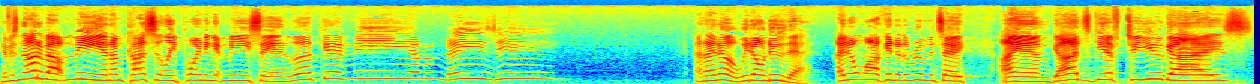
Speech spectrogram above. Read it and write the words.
If it's not about me and I'm constantly pointing at me saying, Look at me, I'm amazing. And I know we don't do that. I don't walk into the room and say, I am God's gift to you guys.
